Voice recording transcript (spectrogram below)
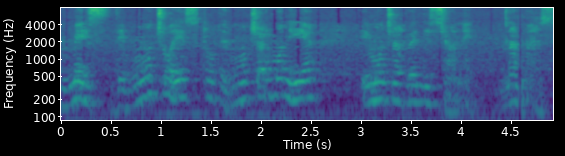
un mes de mucho éxito, de mucha armonía y muchas bendiciones. Nada más.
